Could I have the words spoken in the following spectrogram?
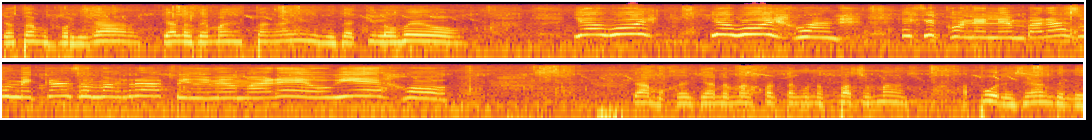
ya estamos por llegar, ya los demás están ahí, desde aquí los veo. Ya voy, ya voy, Juan. Es que con el embarazo me canso más rápido y me mareo, viejo. Ya, mujer, ya nada más faltan unos pasos más. Apúrese, ándele.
